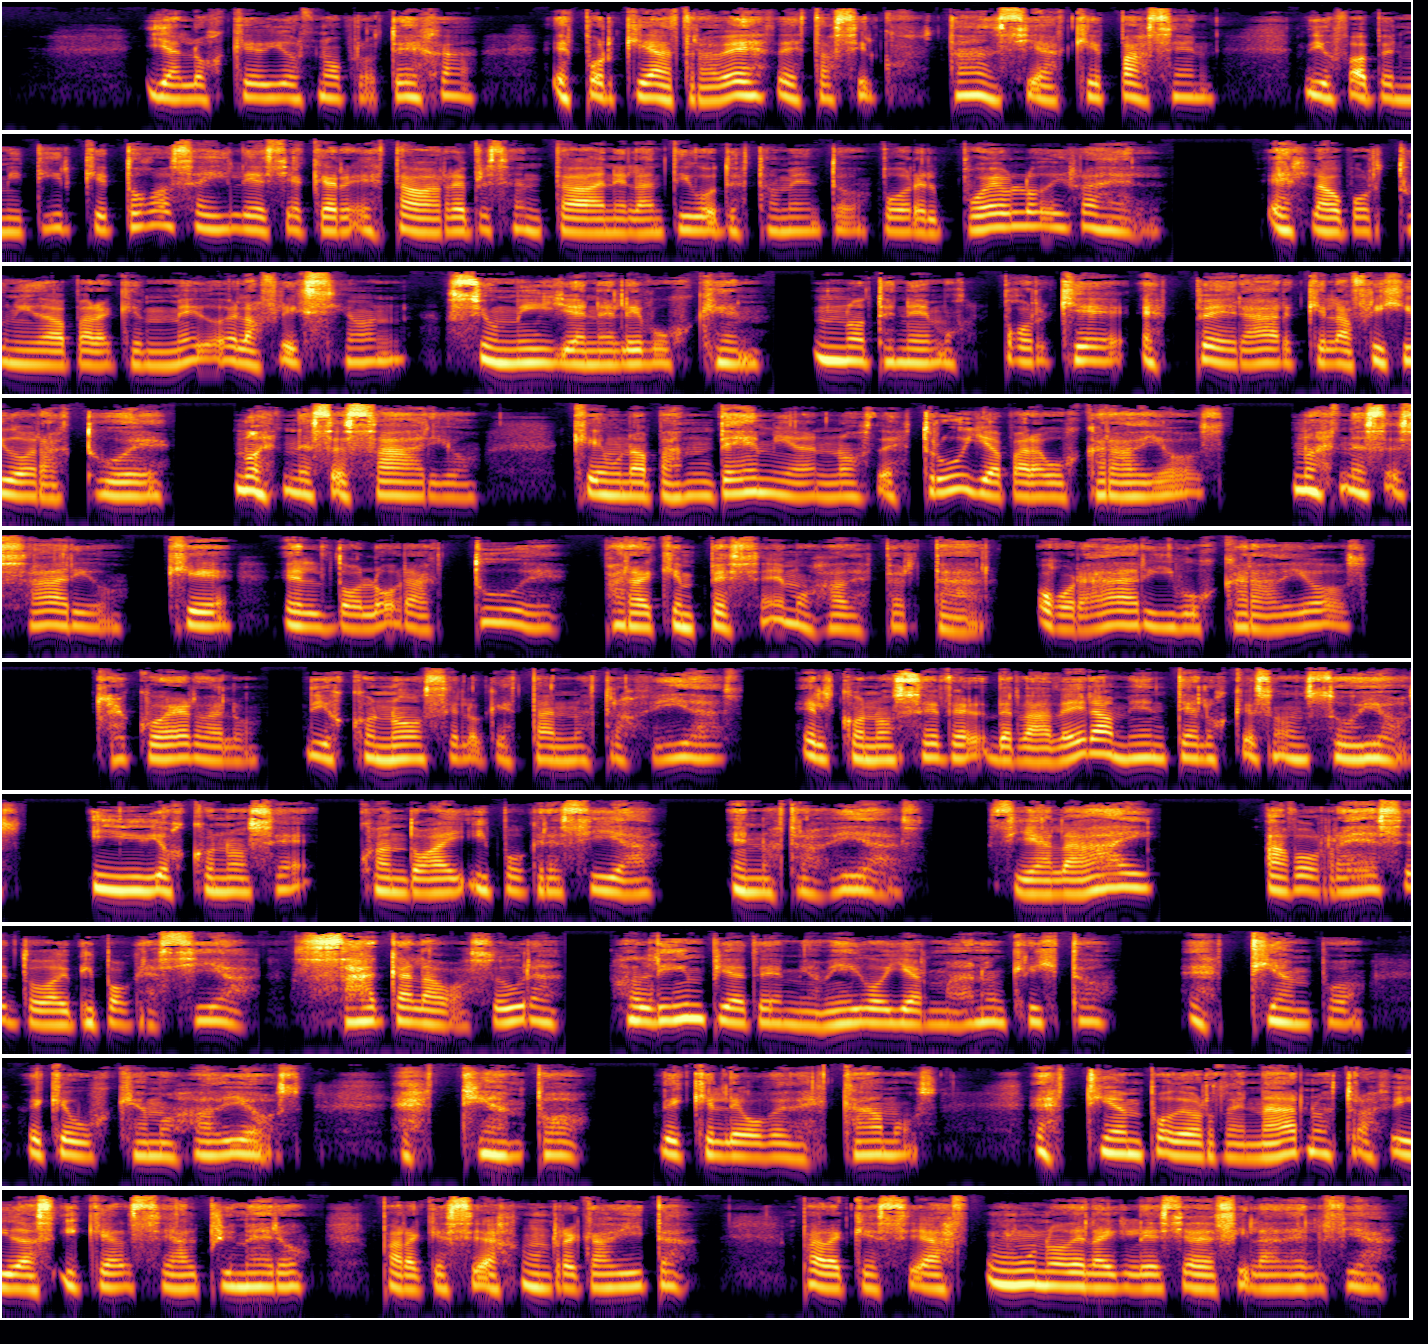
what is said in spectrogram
y a los que Dios no proteja, es porque a través de estas circunstancias que pasen, Dios va a permitir que toda esa iglesia que estaba representada en el Antiguo Testamento por el pueblo de Israel, es la oportunidad para que en medio de la aflicción se humillen y le busquen. No tenemos por qué esperar que el afligidor actúe. No es necesario que una pandemia nos destruya para buscar a Dios. No es necesario que el dolor actúe para que empecemos a despertar, orar y buscar a Dios. Recuérdalo, Dios conoce lo que está en nuestras vidas. Él conoce verdaderamente a los que son suyos y Dios conoce cuando hay hipocresía en nuestras vidas. Si ya la hay, aborrece toda hipocresía, saca la basura, límpiate, mi amigo y hermano en Cristo. Es tiempo de que busquemos a Dios, es tiempo de que le obedezcamos, es tiempo de ordenar nuestras vidas y que Él sea el primero, para que seas un recabita, para que seas uno de la iglesia de Filadelfia,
